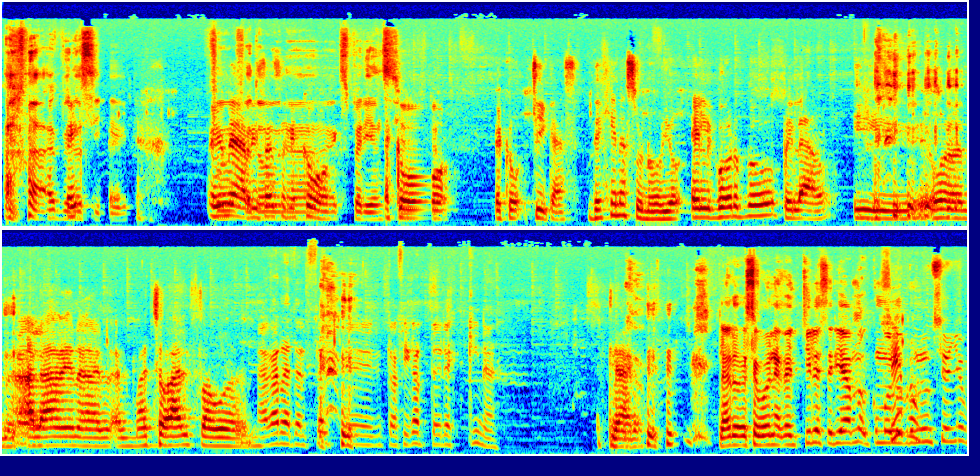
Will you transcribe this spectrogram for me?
Pero Eh, sí. Fue- me fue toda eso que es como, experiencia. es como, es como, chicas, dejen a su novio, el gordo pelado, y bueno, alaben al, al macho alfa, weón. Agárrate al flight de traficante de la esquina. Claro. Claro, ese bueno acá en Chile sería como Sí, lo pronuncio yo.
